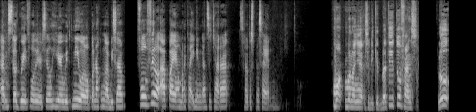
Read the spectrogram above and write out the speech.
I'm still grateful you're still here with me walaupun aku nggak bisa fulfill apa yang mereka inginkan secara 100% Mau, mau nanya sedikit, berarti itu fans, lu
